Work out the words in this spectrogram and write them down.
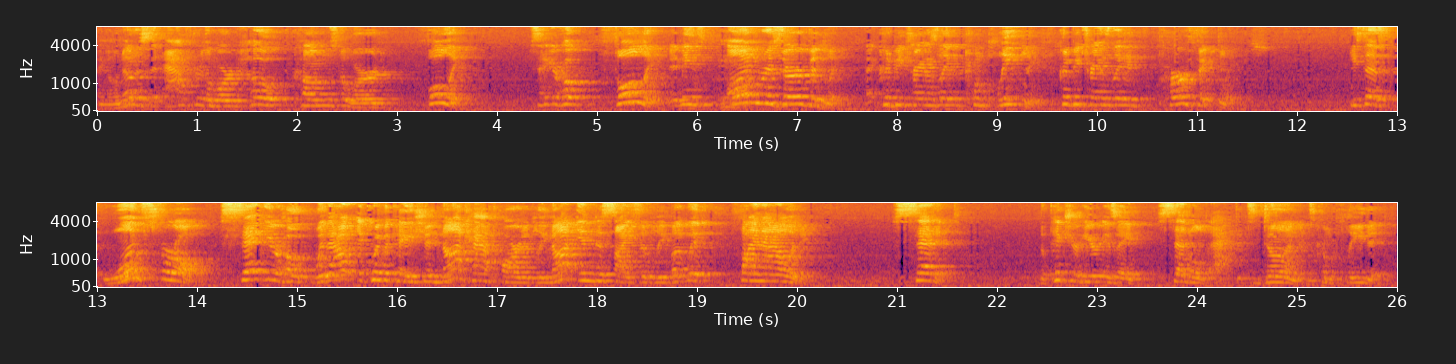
And you'll notice that after the word hope comes the word fully. Set your hope fully. It means unreservedly. That could be translated completely, could be translated perfectly. He says, once for all, set your hope without equivocation, not half heartedly, not indecisively, but with finality. Set it. The picture here is a settled act. It's done, it's completed.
